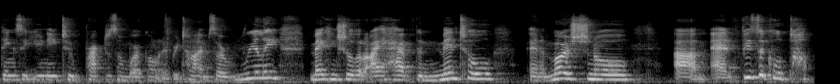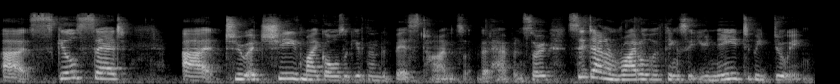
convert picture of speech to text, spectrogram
things that you need to practice and work on every time. So, really making sure that I have the mental and emotional um, and physical uh, skill set. Uh, to achieve my goals or give them the best times that happen. So sit down and write all the things that you need to be doing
